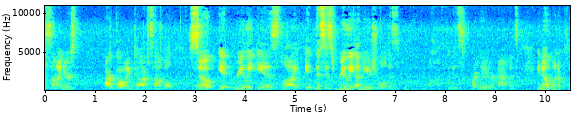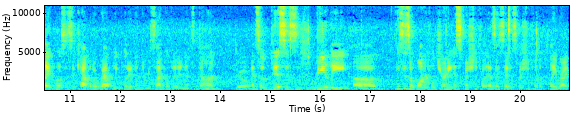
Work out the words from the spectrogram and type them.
designers are going to ensemble. So it really is like, it, this is really unusual. This, this hardly ever happens. You know, when a play closes at capital Rep, we put it in the recycle bin and it's done. Yeah. And so this is really, uh, this is a wonderful journey, especially for, as I said, especially for the playwright.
